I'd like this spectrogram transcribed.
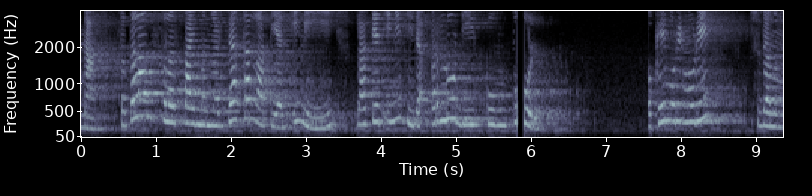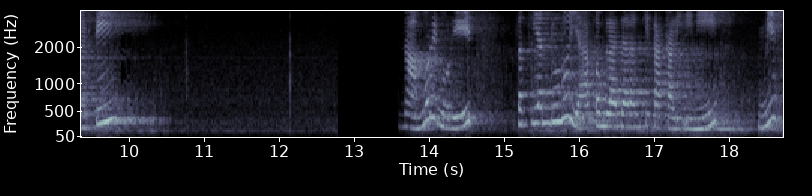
Nah, setelah selesai mengerjakan latihan ini, latihan ini tidak perlu dikumpul. Oke murid-murid, sudah mengerti? Nah murid-murid, sekian dulu ya pembelajaran kita kali ini. Miss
